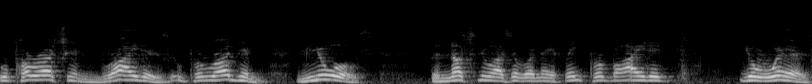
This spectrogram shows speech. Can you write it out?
Uparashim, riders, Uparadim, mules, the Nosnu Azavonech, they provided your wares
